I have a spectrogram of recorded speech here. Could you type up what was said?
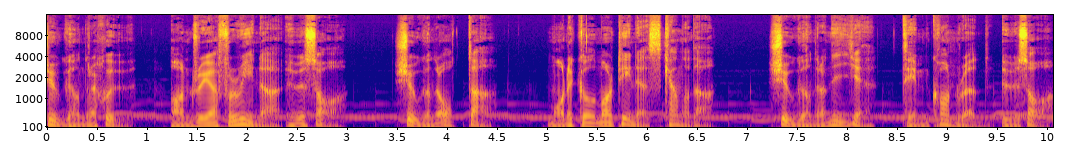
2007 Andrea Farina, USA 2008 Monica Martinez, Kanada. 2009 Tim Conrad, USA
